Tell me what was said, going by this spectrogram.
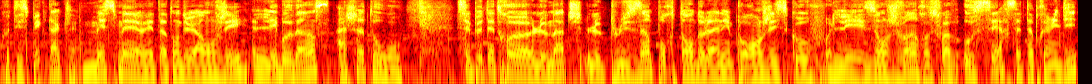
Côté spectacle, Mesmer est attendu à Angers, Les Baudins à Châteauroux. C'est peut-être euh, le match le plus important de l'année pour Angesco. Les Angevins reçoivent Auxerre cet après-midi.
